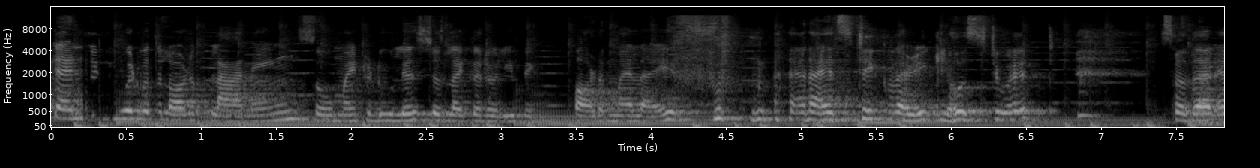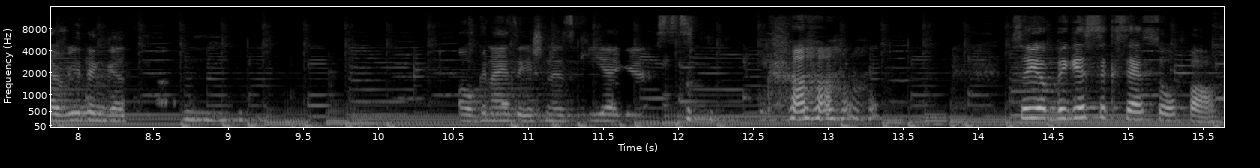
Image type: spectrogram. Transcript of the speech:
tend to do it with a lot of planning. So my to-do list is like a really big part of my life, and I stick very close to it, so that everything gets done organization is key, I guess. so, your biggest success so far?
